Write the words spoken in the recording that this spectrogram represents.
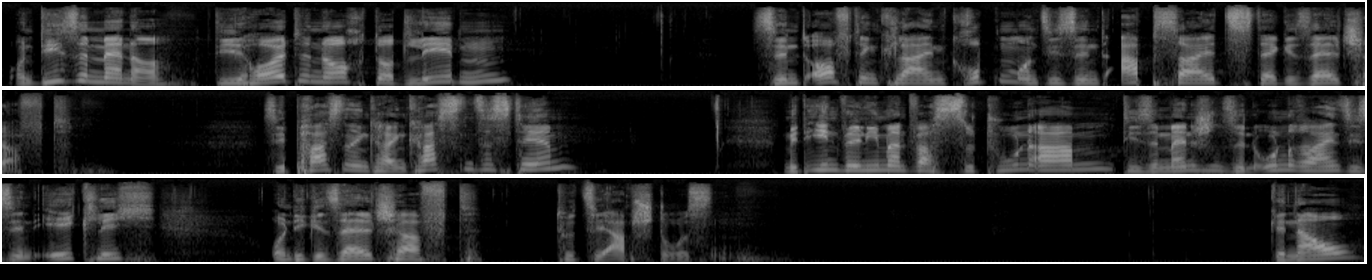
Und diese Männer, die heute noch dort leben, sind oft in kleinen Gruppen und sie sind abseits der Gesellschaft. Sie passen in kein Kastensystem. Mit ihnen will niemand was zu tun haben. Diese Menschen sind unrein, sie sind eklig und die Gesellschaft tut sie abstoßen. Genau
